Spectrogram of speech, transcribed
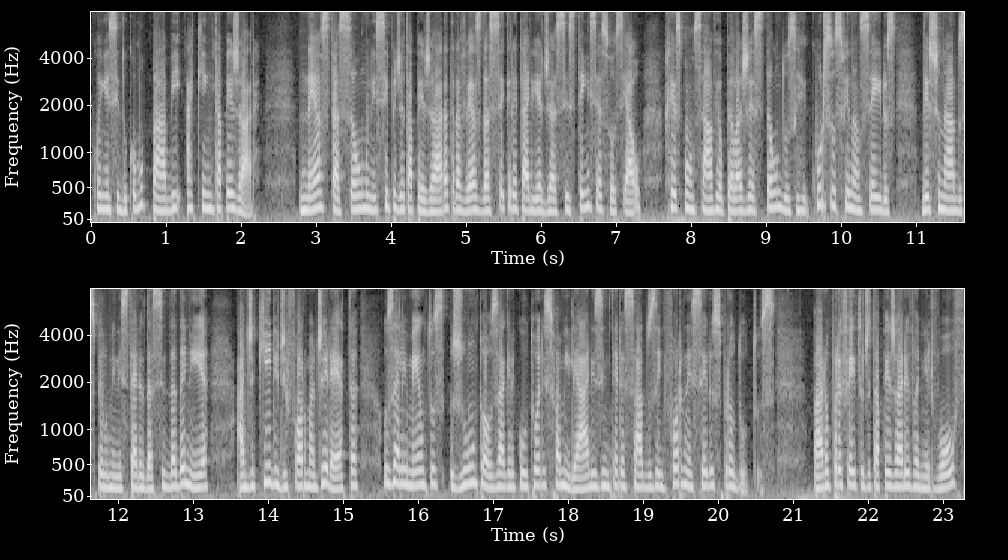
conhecido como PAB, aqui em Tapejar. Nesta ação, o município de Itapejara, através da Secretaria de Assistência Social, responsável pela gestão dos recursos financeiros destinados pelo Ministério da Cidadania, adquire de forma direta os alimentos junto aos agricultores familiares interessados em fornecer os produtos. Para o prefeito de Tapejara, Ivanir Wolff,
